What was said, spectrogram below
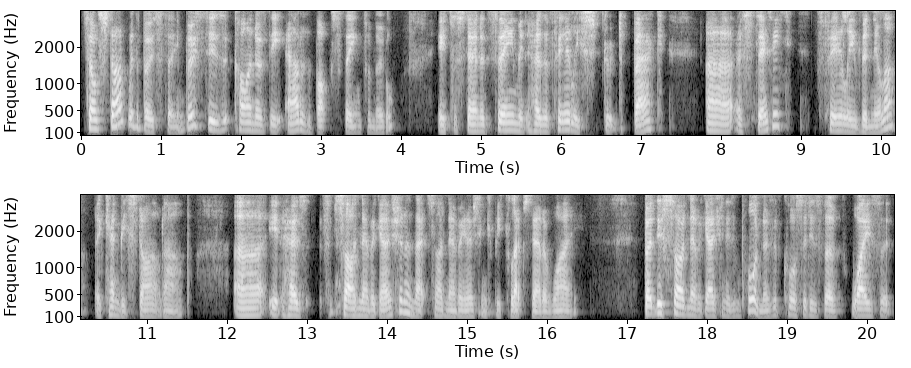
So I'll start with the Boost theme. Boost is kind of the out-of-the-box theme for Moodle. It's a standard theme. It has a fairly stripped back uh, aesthetic. It's fairly vanilla. It can be styled up. Uh, it has some side navigation, and that side navigation can be collapsed out of way. But this side navigation is important, as of course it is the ways that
